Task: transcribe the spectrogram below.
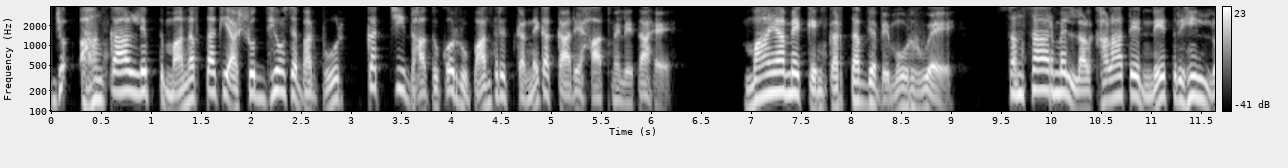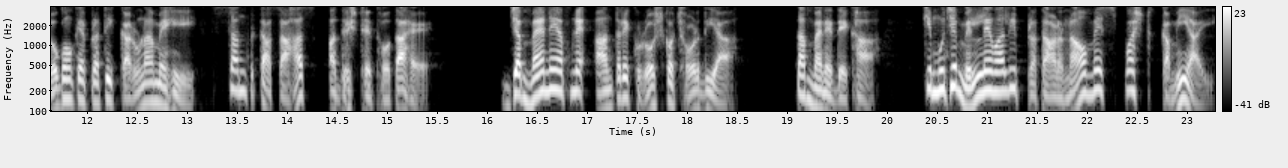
जो अहंकार लिप्त मानवता की अशुद्धियों से भरपूर कच्ची धातु को रूपांतरित करने का कार्य हाथ में लेता है। माया में किंकर्तव्य विमूढ़ हुए, संसार में लड़खड़ाते नेत्रहीन लोगों के प्रति करुणा में ही संत का साहस अधिष्ठित होता है। जब मैंने अपने आंतरिक रोष को छोड़ दिया, तब मैंने देखा कि मुझे मिलने वाली प्रताड़नाओं में स्पष्ट कमी आई।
